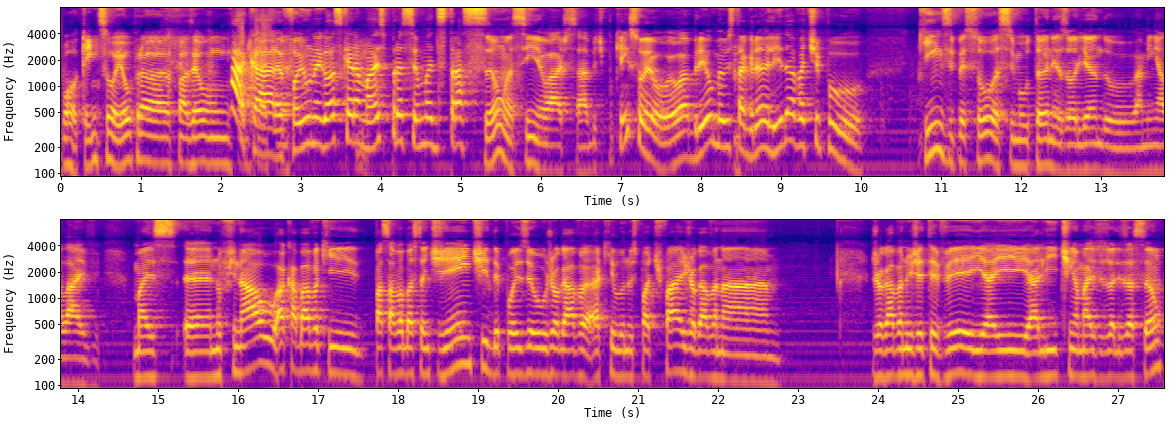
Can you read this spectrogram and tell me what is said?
Porra, quem sou eu pra fazer um. Ah, podcast, cara, né? foi um negócio que era mais pra ser uma distração, assim, eu acho, sabe? Tipo, quem sou eu? Eu abri o meu Instagram ali e dava, tipo, 15 pessoas simultâneas olhando a minha live. Mas é, no final acabava que passava bastante gente, depois eu jogava aquilo no Spotify, jogava na. Jogava no IGTV e aí ali tinha mais visualização.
